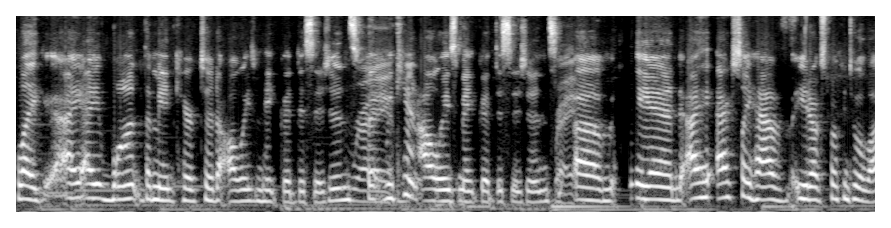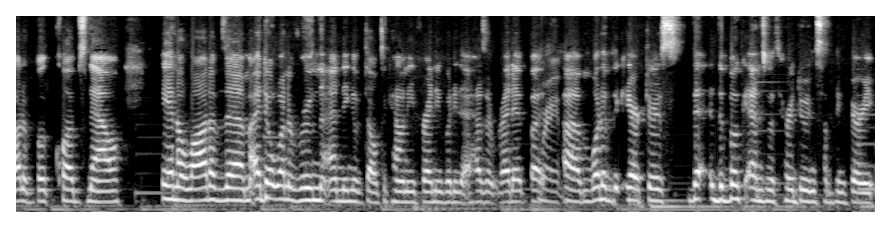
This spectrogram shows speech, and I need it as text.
like I, I want the main character to always make good decisions but we can't always make good decisions Right. um, and i actually have you know i've spoken to a lot of book clubs now and a lot of them i don't want to ruin the ending of delta county for anybody that hasn't read it but Right. um, one of the characters the, the book ends with her doing something very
